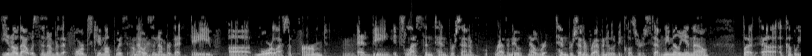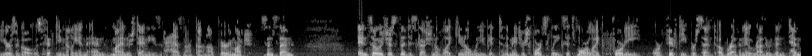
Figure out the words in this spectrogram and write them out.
You know that was the number that Forbes came up with, and that was the number that Dave uh, more or less affirmed Hmm. at being it's less than 10% of revenue. Now, re- 10% of revenue would be closer to 70 million now, but uh, a couple years ago it was 50 million, and my understanding is it has not gone up very much since then. And so it's just the discussion of like you know when you get to the major sports leagues, it's more like 40 or 50 percent of revenue rather than 10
